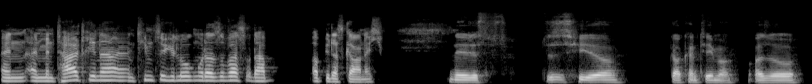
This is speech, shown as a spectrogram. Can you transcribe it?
einen, einen Mentaltrainer, einen Teampsychologen oder sowas oder habt, habt ihr das gar nicht? Nee, das, das ist hier gar kein Thema. Also,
